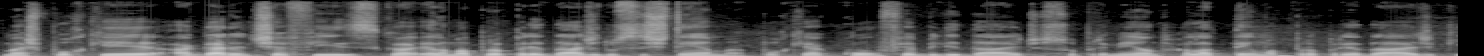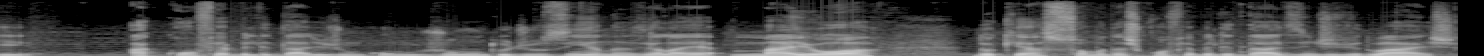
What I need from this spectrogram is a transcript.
mas porque a garantia física ela é uma propriedade do sistema, porque a confiabilidade de suprimento ela tem uma propriedade que a confiabilidade de um conjunto de usinas ela é maior do que a soma das confiabilidades individuais.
